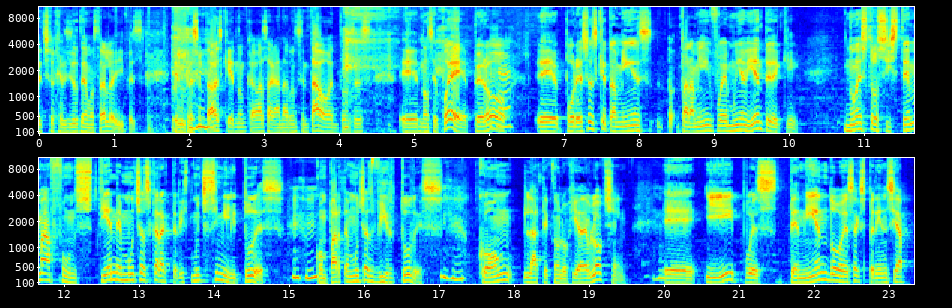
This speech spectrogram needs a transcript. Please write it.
hecho ejercicios de demostrarlo y pues el resultado es que nunca vas a ganar un centavo, entonces no se puede. Pero pero eh, por eso es que también es, para mí fue muy evidente de que nuestro sistema tiene muchas características, muchas similitudes, comparte muchas virtudes con la tecnología de blockchain. Eh, y pues teniendo esa experiencia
